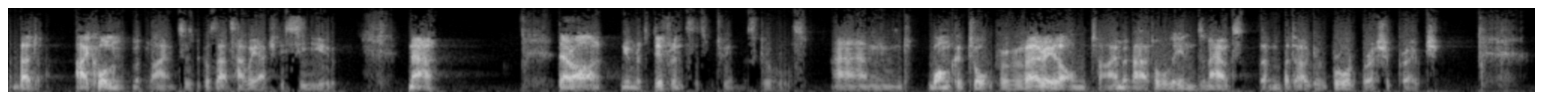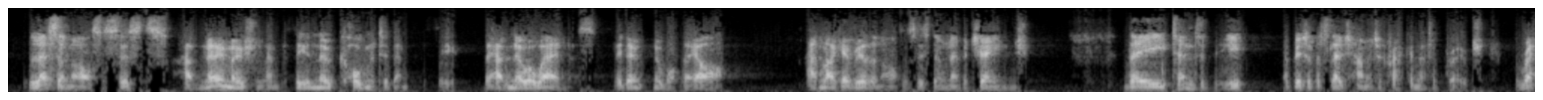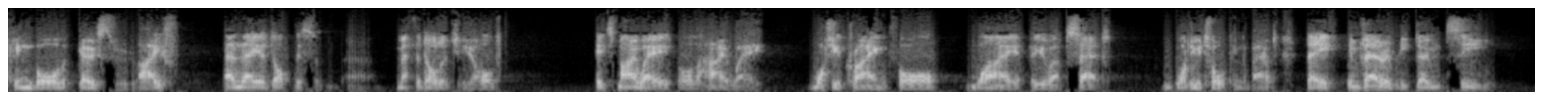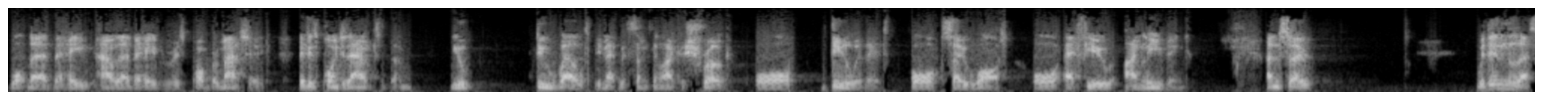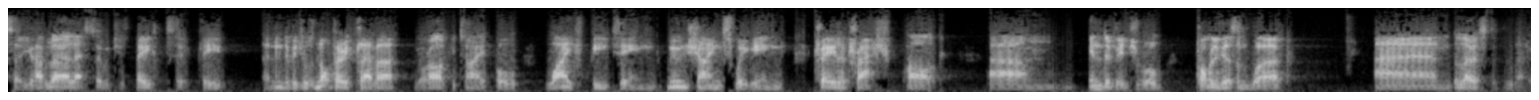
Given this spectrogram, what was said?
but I call them appliances because that's how we actually see you. Now, there are numerous differences between the schools, and one could talk for a very long time about all the ins and outs of them, but I'll give a broad brush approach. Lesser narcissists have no emotional empathy and no cognitive empathy. They have no awareness. They don't know what they are. And like every other narcissist, they'll never change. They tend to be a bit of a sledgehammer to crack a nut approach, a wrecking ball that goes through life, and they adopt this uh, methodology of it's my way or the highway. What are you crying for? Why are you upset? What are you talking about? They invariably don't see what their behavior, how their behavior is problematic. If it's pointed out to them, you do well to be met with something like a shrug or deal with it or so what or F you, I'm leaving. And so within the lesser, you have lower lesser, which is basically an individual's not very clever, you're archetypal, wife beating, moonshine swigging, trailer trash park um, individual probably doesn't work, and the lowest of the low.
